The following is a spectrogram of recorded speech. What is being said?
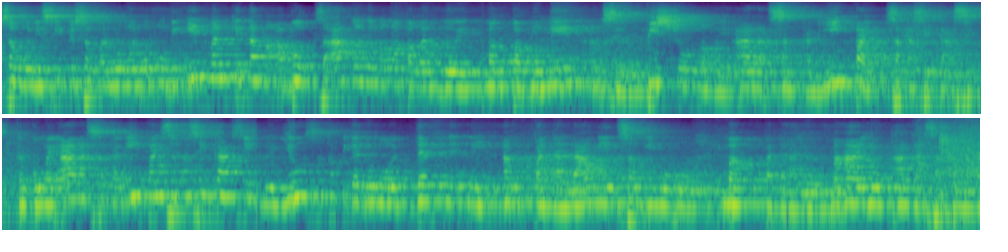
sa munisipyo sa Malungon o kung diin man kita maabot sa aton ng mga pangandoy magpabilin ang serbisyo nga may ara sa kalipay sa kasing-kasing. Kag kung may ara sa kalipay sa kasing-kasing, luyo sa kapigaduhon, definitely ang panalangin sa Ginoo magpadayon. Maayong aga sa aton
